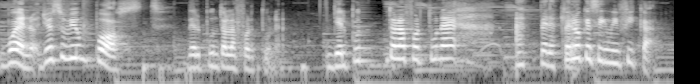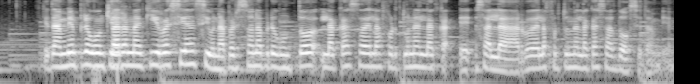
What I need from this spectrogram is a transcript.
Bueno, yo subí un post del punto de la fortuna. Y el punto de la fortuna, ah, espera, ¿qué es espera. lo que significa? Que también preguntaron aquí recién si una persona preguntó la casa de la fortuna en la eh, o sea, la rueda de la fortuna en la casa 12 también.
